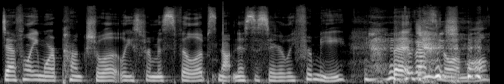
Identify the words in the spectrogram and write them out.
definitely more punctual, at least for Miss Phillips, not necessarily for me. But that's normal.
